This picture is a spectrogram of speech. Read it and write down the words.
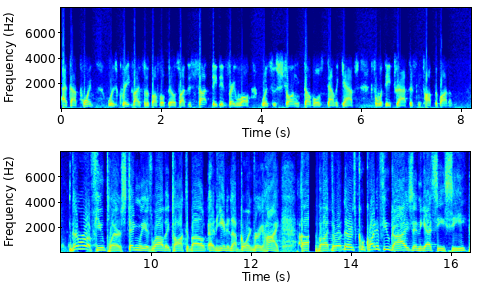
at that point was great value for the Buffalo Bills. So I just thought they did very well with some strong doubles down the gaps for what they drafted from top to bottom. There were a few players, Stingley as well. They talked about, and he ended up going very high. Uh, but there, there was quite a few guys in the SEC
